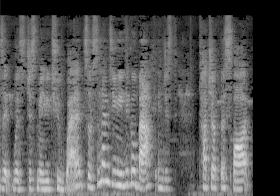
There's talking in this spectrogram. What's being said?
because it was just maybe too wet. So sometimes you need to go back and just touch up the spot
